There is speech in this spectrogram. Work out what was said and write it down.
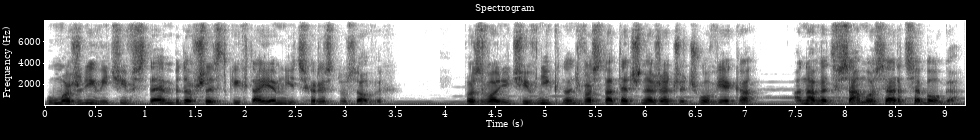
umożliwi Ci wstęp do wszystkich tajemnic Chrystusowych pozwoli ci wniknąć w ostateczne rzeczy człowieka, a nawet w samo serce Boga.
